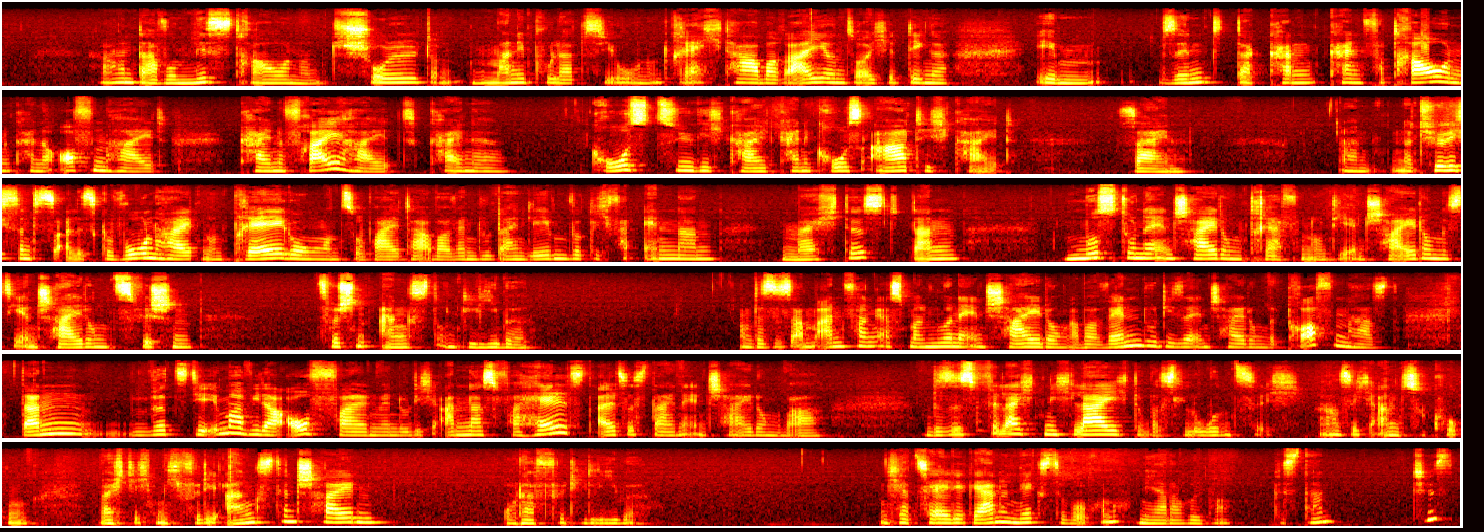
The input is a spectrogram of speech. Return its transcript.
Ja, und da, wo Misstrauen und Schuld und Manipulation und Rechthaberei und solche Dinge eben sind, da kann kein Vertrauen, keine Offenheit, keine Freiheit, keine Großzügigkeit, keine Großartigkeit sein. Und natürlich sind es alles Gewohnheiten und Prägungen und so weiter, aber wenn du dein Leben wirklich verändern möchtest, dann musst du eine Entscheidung treffen. Und die Entscheidung ist die Entscheidung zwischen, zwischen Angst und Liebe. Und das ist am Anfang erstmal nur eine Entscheidung. Aber wenn du diese Entscheidung getroffen hast, dann wird es dir immer wieder auffallen, wenn du dich anders verhältst, als es deine Entscheidung war. Und das ist vielleicht nicht leicht, aber es lohnt sich, ja, sich anzugucken. Möchte ich mich für die Angst entscheiden oder für die Liebe? Ich erzähle dir gerne nächste Woche noch mehr darüber. Bis dann. Tschüss.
